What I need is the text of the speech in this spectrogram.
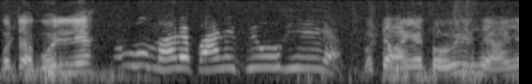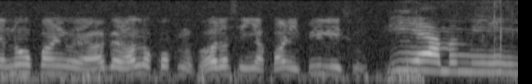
બટા બોલ ને. મારે પાણી પીવું છે. બટા અહીંયા તો વીર છે અહીંયા નો પાણી હોય. આગળ હાલો કોકનું ઘર હશે અહીંયા પાણી પી લઈશું. એ મમ્મી.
